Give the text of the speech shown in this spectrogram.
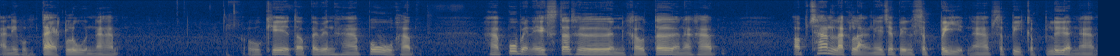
อันนี้ผมแตกรูนนะครับ โอเค ต่อไปเป็น h a p u ครับ h a p u เป็น Extra Turn Counter นะครับ ออปชันหลักๆเนี่ยจะเป็น Speed นะครับ Speed กับเลือนนะครับ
